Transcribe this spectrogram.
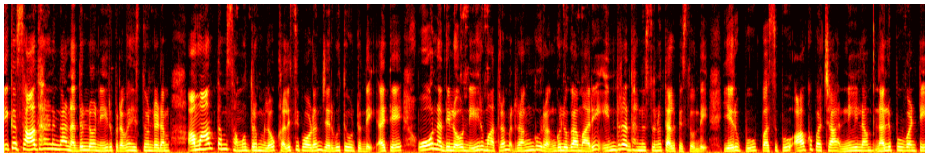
ఇక సాధారణంగా నదుల్లో నీరు ప్రవహిస్తుండడం అమాంతం సముద్రంలో కలిసిపోవడం జరుగుతూ ఉంటుంది. అయితే ఓ నదిలో నీరు మాత్రం రంగు రంగులుగా మారి ఇంద్రధనుస్సును తలపిస్తుంది. ఎరుపు పసుపు ఆకుపచ్చ నీలం నలుపు వంటి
